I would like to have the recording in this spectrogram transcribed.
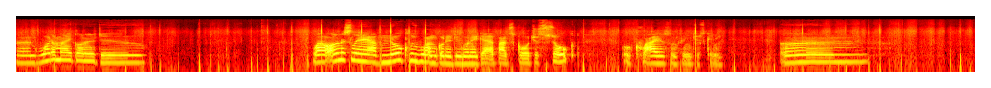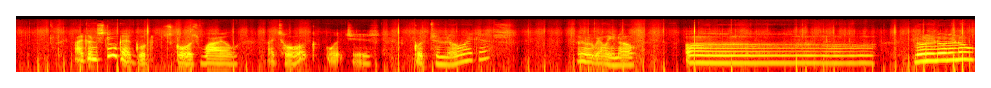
And what am I gonna do? Well, honestly, I have no clue what I'm going to do when I get a bad score. Just soak or cry or something. Just kidding. Um, I can still get good scores while I talk, which is good to know, I guess. I don't really know. Uh, no, no, no, no, no.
